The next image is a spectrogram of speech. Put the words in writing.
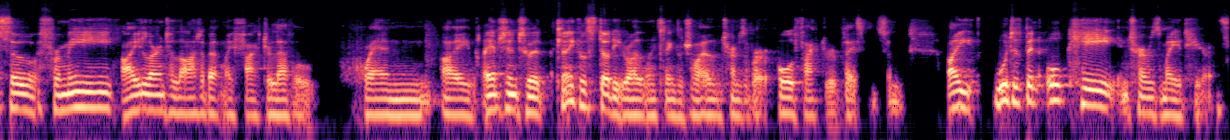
So for me, I learned a lot about my factor level when I, I entered into a clinical study rather than a clinical trial in terms of our old factor replacements. And I would have been okay in terms of my adherence.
